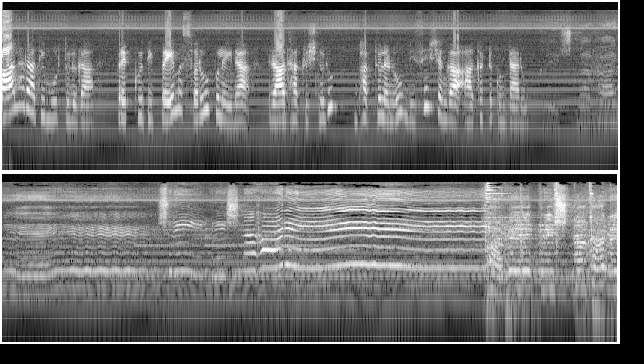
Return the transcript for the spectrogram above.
పాలరాతి మూర్తులుగా ప్రకృతి ప్రేమ స్వరూపులైన రాధాకృష్ణులు భక్తులను విశేషంగా ఆకట్టుకుంటారు. హరే కృష్ణ హరే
